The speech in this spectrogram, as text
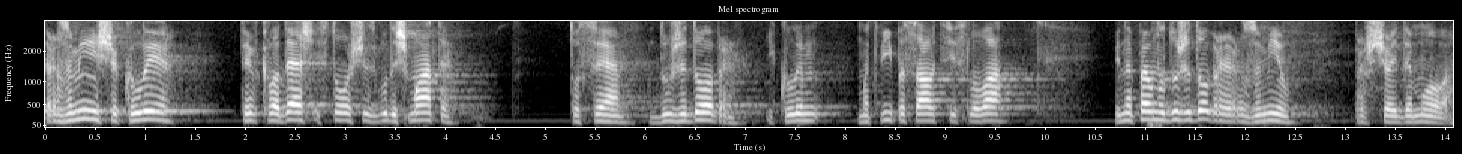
розумієш, що коли ти вкладеш і з того щось будеш мати, то це дуже добре. І коли Матвій писав ці слова, він, напевно, дуже добре розумів, про що йде мова.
